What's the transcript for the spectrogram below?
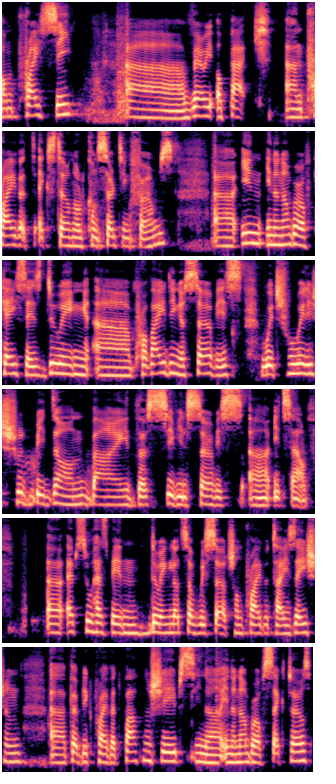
on pricey, uh, very opaque and private external consulting firms uh, in in a number of cases doing uh, providing a service which really should be done by the civil service uh, itself. Uh, EPSU has been doing lots of research on privatization, public-private partnerships in a, in a number of sectors.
